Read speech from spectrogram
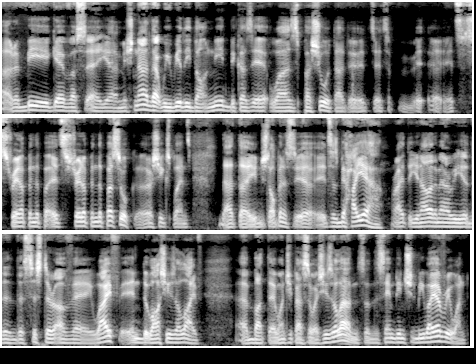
uh, Rabbi gave us a uh, Mishnah that we really don't need because it was pashut. That it's it's it's straight up in the it's straight up in the pasuk. Uh, she explains that uh, you just open it. Uh, it says behayeha, right? That you're not allowed to marry the, the sister of a wife in while she's alive. Uh, but uh, when she passes away, she's allowed. And so the same thing should be by everyone.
